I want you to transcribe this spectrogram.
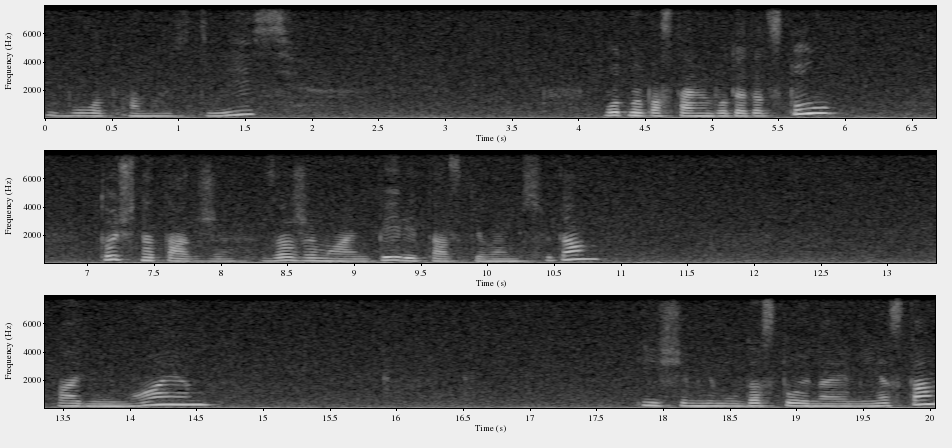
Вот оно здесь. Вот мы поставим вот этот стул. Точно так же зажимаем, перетаскиваем сюда. Поднимаем. Ищем ему достойное место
